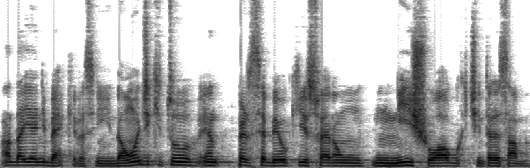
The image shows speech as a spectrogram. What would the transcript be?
a Daiane Becker, assim? Da onde que tu percebeu que isso era um, um nicho ou algo que te interessava?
